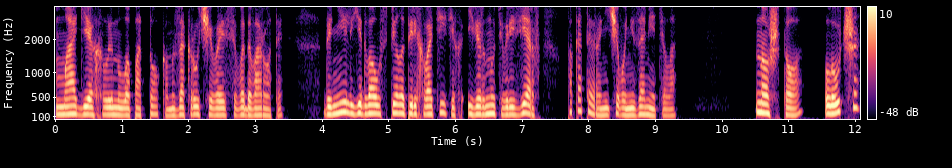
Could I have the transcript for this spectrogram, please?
Магия хлынула потоком, закручиваясь в водовороты. Даниэль едва успела перехватить их и вернуть в резерв, пока Тера ничего не заметила. «Ну что, лучше?»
